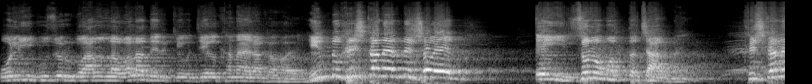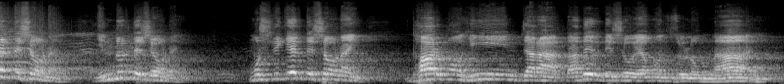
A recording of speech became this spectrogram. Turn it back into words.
অলি বুজুর্গ আল্লাহওয়ালাদেরকেও জেলখানায় রাখা হয়। হিন্দু খ্রিস্টানের এর- এই জুলুম অত্যাচার নাই। খ্রিস্টানের দেশেও নাই, হিন্দুর দেশেও নাই মুসলিকের দেশেও নাই। ধর্মহীন যারা, তাদের দেশেও এমন জুলুম নাই।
